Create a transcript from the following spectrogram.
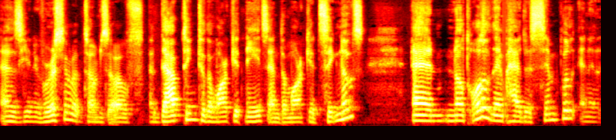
as Universal in terms of adapting to the market needs and the market signals. And not all of them had a simple and an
